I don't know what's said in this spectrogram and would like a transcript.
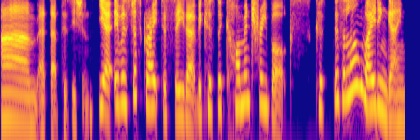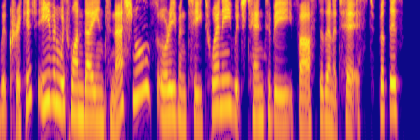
um, at that position. Yeah, it was just great to see that because the commentary box, because there's a long waiting game with cricket, even with one day internationals or even T20, which tend to be faster than a test. But there's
